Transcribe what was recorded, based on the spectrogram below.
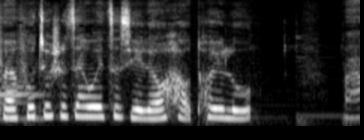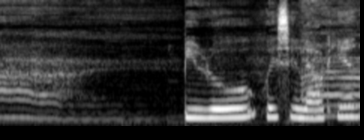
仿佛就是在为自己留好退路，比如微信聊天。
